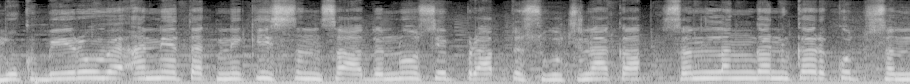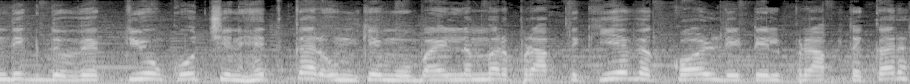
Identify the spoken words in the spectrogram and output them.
मुखबिरों व अन्य तकनीकी संसाधनों से प्राप्त सूचना का संलग्न कर कुछ संदिग्ध व्यक्तियों को चिन्हित कर उनके मोबाइल नंबर प्राप्त किए व कॉल डिटेल प्राप्त कर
